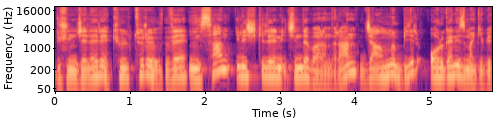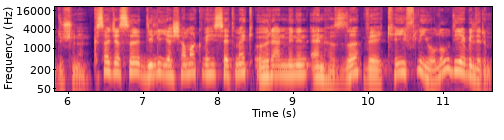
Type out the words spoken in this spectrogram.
düşünceleri, kültürü ve insan ilişkilerini içinde barındıran canlı bir organizma gibi düşünün. Kısacası dili yaşamak ve hissetmek öğrenmenin en hızlı ve keyifli yolu diyebilirim.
